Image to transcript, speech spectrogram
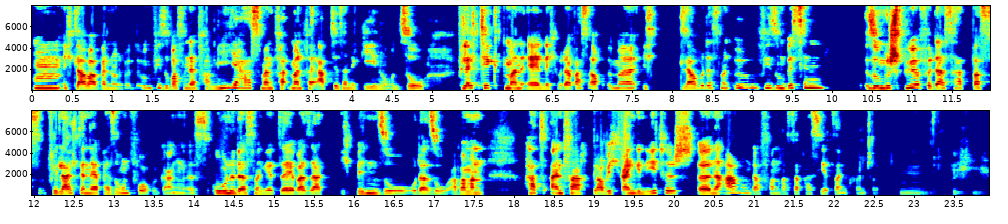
Mm, ich glaube, wenn du irgendwie sowas in der Familie hast, man, man vererbt ja seine Gene und so. Vielleicht tickt man ähnlich oder was auch immer. Ich glaube, dass man irgendwie so ein bisschen so ein Gespür für das hat, was vielleicht in der Person vorgegangen ist, ohne dass man jetzt selber sagt, ich bin so oder so. Aber man hat einfach, glaube ich, rein genetisch äh, eine Ahnung davon, was da passiert sein könnte. Hm, richtig.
